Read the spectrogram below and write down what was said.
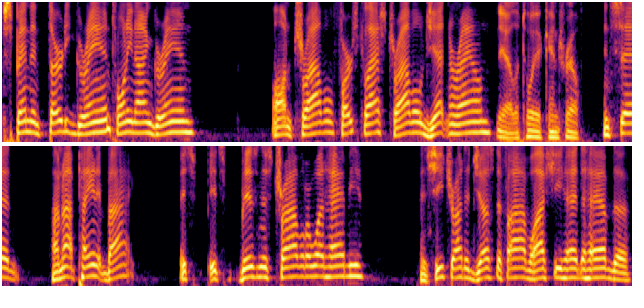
spending 30 grand, 29 grand on travel, first class travel, jetting around. Yeah, Latoya Cantrell. And said, I'm not paying it back. It's it's business travel or what have you. And she tried to justify why she had to have the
